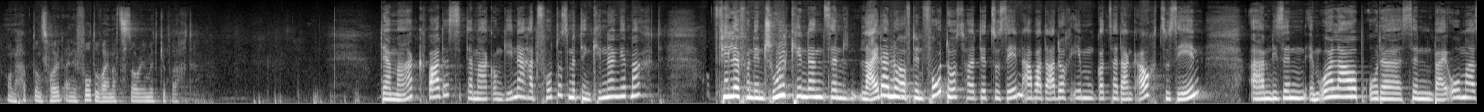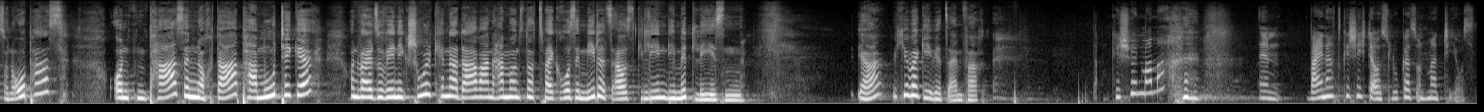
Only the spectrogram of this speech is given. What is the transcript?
und habt uns heute eine Foto-Weihnachtsstory mitgebracht. Der Marc war das, der Marc Ongena hat Fotos mit den Kindern gemacht. Viele von den Schulkindern sind leider nur auf den Fotos heute zu sehen, aber dadurch eben Gott sei Dank auch zu sehen. Ähm, die sind im Urlaub oder sind bei Omas und Opas. Und ein paar sind noch da, ein paar mutige. Und weil so wenig Schulkinder da waren, haben wir uns noch zwei große Mädels ausgeliehen, die mitlesen. Ja, ich übergebe jetzt einfach. Dankeschön, Mama. ähm, Weihnachtsgeschichte aus Lukas und Matthäus.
